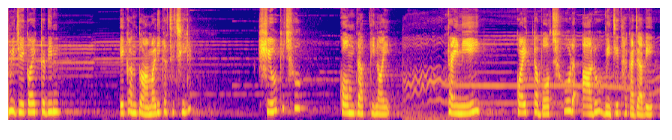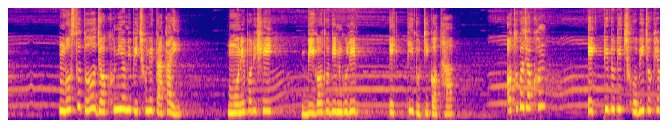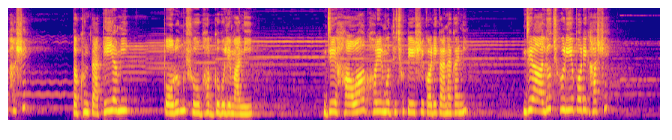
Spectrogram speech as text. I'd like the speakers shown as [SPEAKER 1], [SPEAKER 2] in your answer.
[SPEAKER 1] তুমি যে কয়েকটা দিন একান্ত আমারই কাছে ছিলে, সেও কিছু কম প্রাপ্তি নয়। তাই নিয়েই কয়েকটা বছর আরও বেঁচে থাকা যাবে। বস্তুত যখনই আমি পিছনে তাকাই, মনে পড়ে সেই বিগত দিনগুলির একটি দুটি কথা। অথবা যখন একটি দুটি ছবি চোখে ভাসে, তখন তাকেই আমি পরম সৌভাগ্য বলে মানি। যে হাওয়া ঘরের মধ্যে ছুটে এসে করে কানাকানি, যে আলো ছড়িয়ে পড়ে ঘাসে,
